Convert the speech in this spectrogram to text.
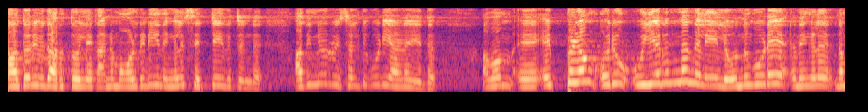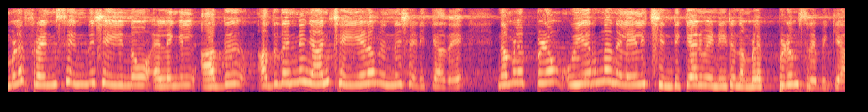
യാതൊരു വിധ അർത്ഥമില്ല കാരണം ഓൾറെഡി നിങ്ങൾ സെറ്റ് ചെയ്തിട്ടുണ്ട്. അതിന്റെ ഒരു റിസൾട്ട് കൂടിയാണ് ഇത്. അപ്പം എപ്പോഴും ഒരു ഉയർന്ന നിലയിൽ ഒന്നും കൂടെ നിങ്ങൾ നമ്മൾ ഫ്രണ്ട്സ് എന്ത് ചെയ്യുന്നോ? അല്ലെങ്കിൽ അത് അത് തന്നെ ഞാൻ ചെയ്യണം എന്ന് ശടിക്കാതെ നമ്മളെപ്പോഴും ഉയർന്ന നിലയിൽ ചിന്തിക്കാൻ വേണ്ടിയിട്ട് നമ്മളെപ്പോഴും ശ്രമിക്കുക.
